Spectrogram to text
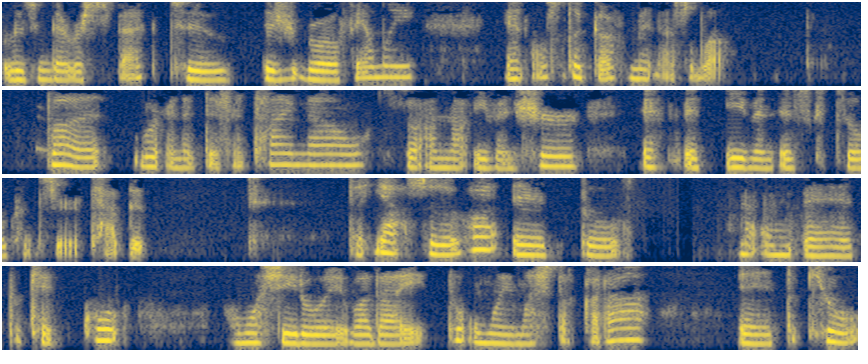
losing their respect to the royal family and also the government as well. But we're in a different time now, so I'm not even sure if it even is still considered taboo. But yeah, それは、えっ、と、まあ、えっ、と、結構 面白い話題と思いましたから、えっ、と、今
